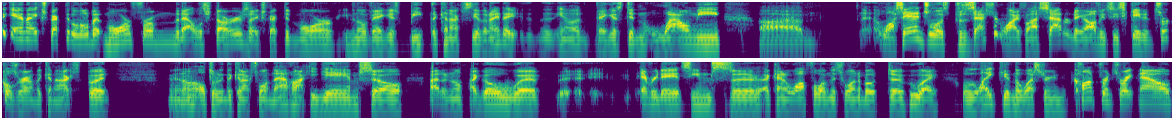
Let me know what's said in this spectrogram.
again, I expected a little bit more from the Dallas Stars. I expected more, even though Vegas beat the Canucks the other night. I, you know, Vegas didn't wow me. Um, Los Angeles possession wise last Saturday obviously skated circles around the Canucks, but you know, ultimately the Canucks won that hockey game. So I don't know. I go uh, every day. It seems uh, I kind of waffle on this one about uh, who I like in the Western Conference right now.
